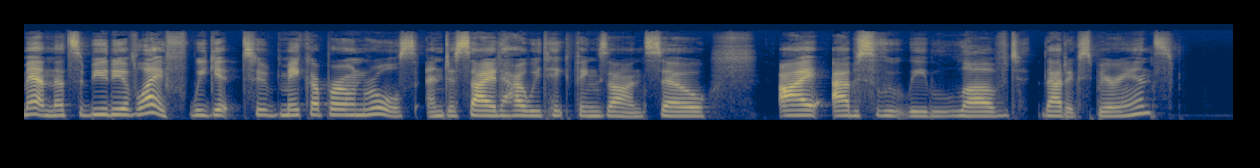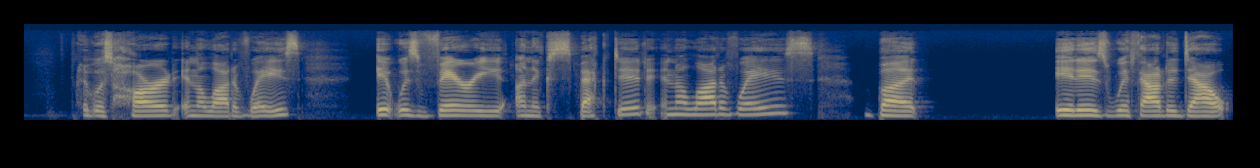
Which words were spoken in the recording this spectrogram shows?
man, that's the beauty of life. We get to make up our own rules and decide how we take things on. So I absolutely loved that experience. It was hard in a lot of ways. It was very unexpected in a lot of ways, but it is without a doubt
